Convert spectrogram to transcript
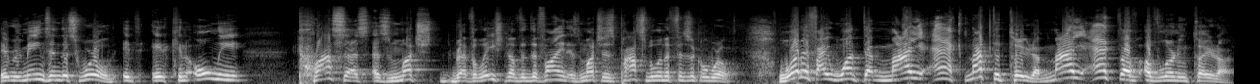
It remains in this world. It, it can only process as much revelation of the divine as much as possible in the physical world. What if I want that my act, not the Torah, my act of, of learning Torah,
